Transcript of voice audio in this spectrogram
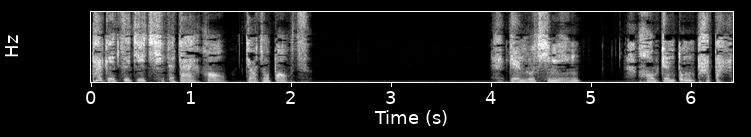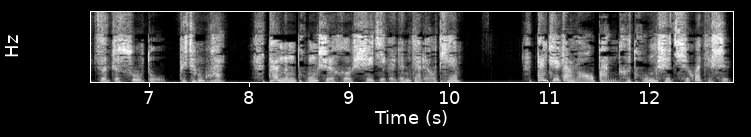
他给自己起的代号叫做“豹子”。人如其名，郝振东他打字的速度非常快，他能同时和十几个人在聊天。但是让老板和同事奇怪的是，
